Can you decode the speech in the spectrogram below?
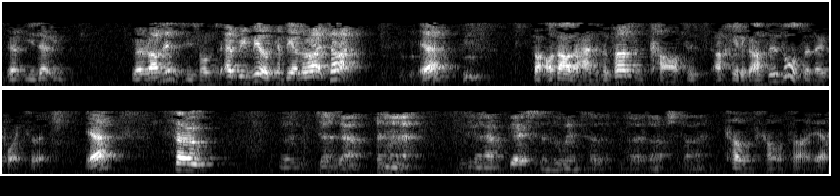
You don't, you don't, you don't run into these problems. Every meal can be at the right time. Yeah? But on the other hand, if a person can't, it's achilagasa, there's also no point to it. Yeah? So, Well, it turns out, if you have guests in the winter at lunchtime, tell them to come on time, yeah.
